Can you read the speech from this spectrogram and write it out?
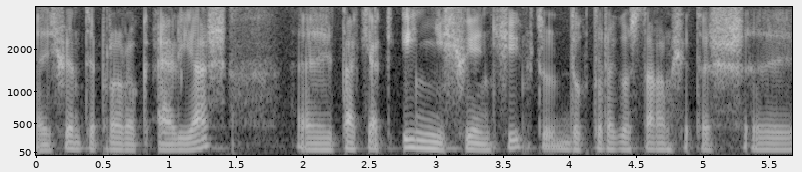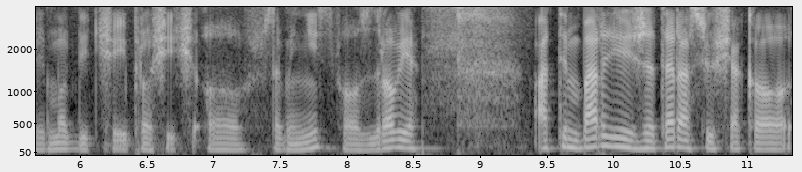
e, święty prorok Eliasz, e, tak jak inni święci, do którego staram się też e, modlić się i prosić o wstawiennictwo, o zdrowie. A tym bardziej, że teraz już jako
